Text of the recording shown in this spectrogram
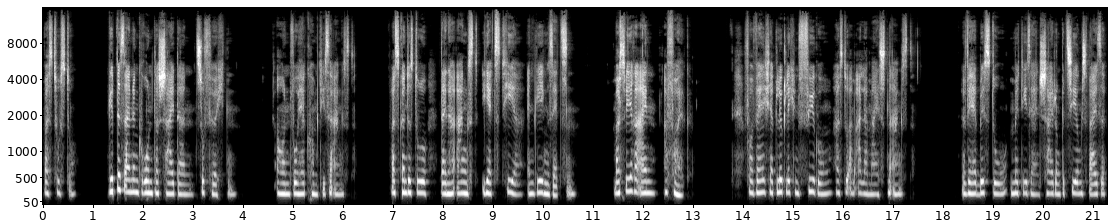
Was tust du? Gibt es einen Grund, das Scheitern zu fürchten? Und woher kommt diese Angst? Was könntest du deiner Angst jetzt hier entgegensetzen? Was wäre ein Erfolg? Vor welcher glücklichen Fügung hast du am allermeisten Angst? Wer bist du mit dieser Entscheidung beziehungsweise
